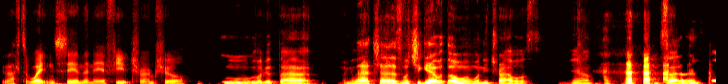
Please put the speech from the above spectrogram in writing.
You'll have to wait and see in the near future, I'm sure. Ooh, look at that. Look at that, chat. That's what you get with Owain when he travels, you know? Insider info.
